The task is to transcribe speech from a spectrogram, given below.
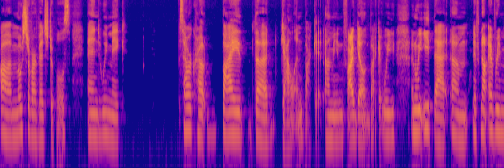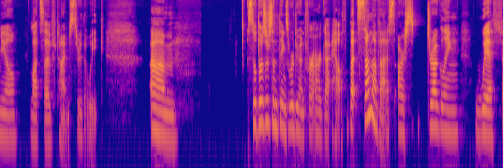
uh, most of our vegetables, and we make sauerkraut by the gallon bucket. I mean, five gallon bucket. We and we eat that, um, if not every meal, lots of times through the week. Um, so those are some things we're doing for our gut health. But some of us are struggling with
